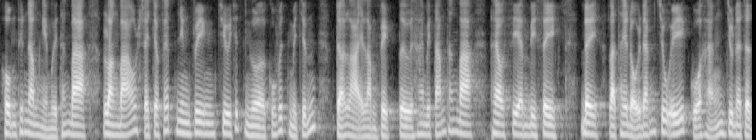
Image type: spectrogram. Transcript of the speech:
hôm thứ Năm ngày 10 tháng 3 loan báo sẽ cho phép nhân viên chưa chích ngừa COVID-19 trở lại làm việc từ 28 tháng 3 theo CNBC. Đây là thay đổi đáng chú ý của hãng United,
